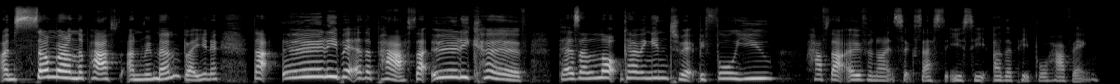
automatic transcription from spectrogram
I'm somewhere on the path. And remember, you know, that early bit of the path, that early curve, there's a lot going into it before you have that overnight success that you see other people having.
